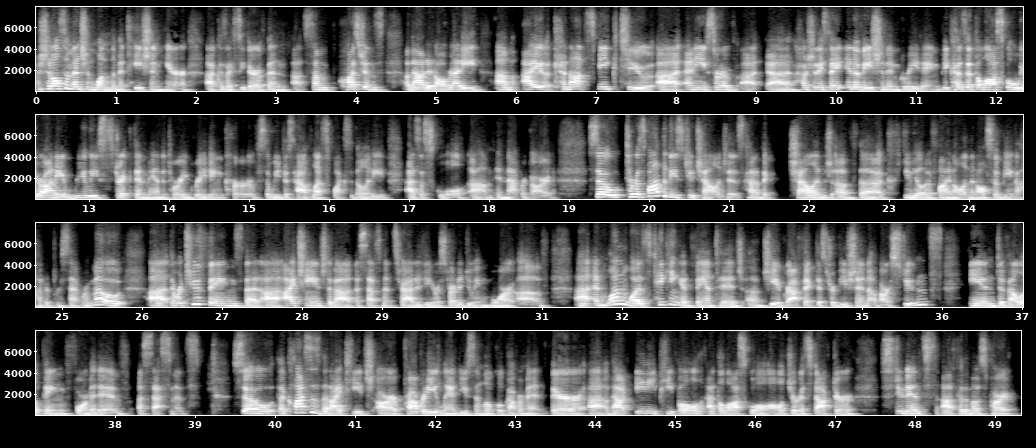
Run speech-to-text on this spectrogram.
I should also mention one limitation here, because uh, I see there have been uh, some questions about it already. Um, I cannot speak to uh, any sort of, uh, uh, how should I say, innovation in grading, because at the law school, we are on a really strict and mandatory grading curve. So we just have less flexibility as a school um, in that regard. So to respond to these two challenges, kind of the challenge of the cumulative final and then also being 100% remote, uh, there were two things that uh, I changed about assessment strategy or started doing more of. Uh, and one was taking advantage of geographic distribution of our students in developing formative assessments. So the classes that I teach are property, land use, and local government. There are uh, about 80 people at the law school, all Juris Doctor students uh, for the most part.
